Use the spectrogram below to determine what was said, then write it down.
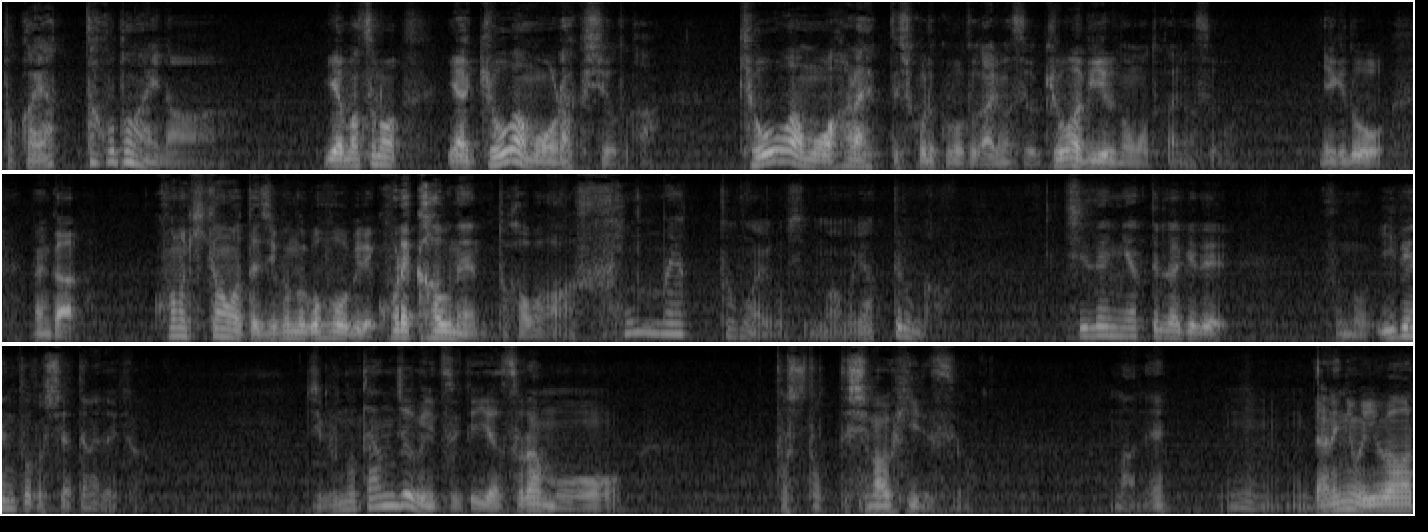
とかやったことないな。いやまあそのいや今日はもう楽しようとか。今日はもう腹減ってしこれ食おうとかありますよ。今日はビール飲もうとかありますよ。やけどなんかこの期間終わったら自分のご褒美でこれ買うねんとかはそんなやったことないかもしれないまあやってるんか。自然にやってるだけでそのイベントとしてやってないだけか。自分の誕生日についていやそれはもう年取ってしまう日ですよ。まあね、うん、誰にも祝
